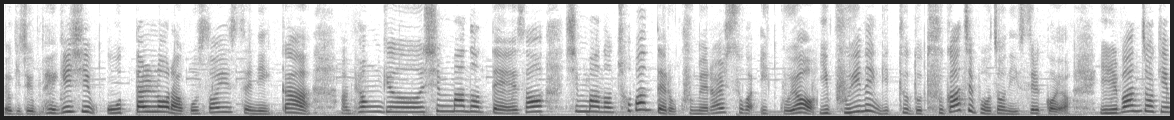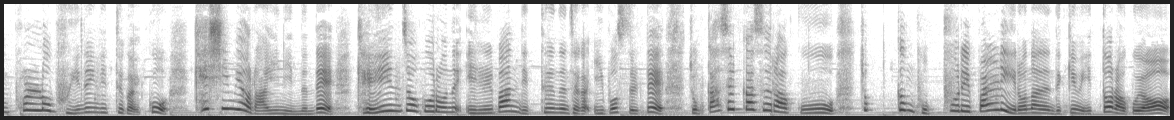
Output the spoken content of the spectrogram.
여기 지금 125달러라고 써 있으니까 평균 10만 원대에서 10만 원 초반대로 구매를 할 수가 있고요. 이 브이넥 니트도 두 가지 버전이 있을 거예요. 일반적인 폴로 브이넥 니트가 있고 캐시미어 라인이 있는데 개인적으로는 일반 니트는 제가 입었을 때 좀 까슬까슬하고 조금 보풀이 빨리 일어나는 느낌이 있더라고요.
